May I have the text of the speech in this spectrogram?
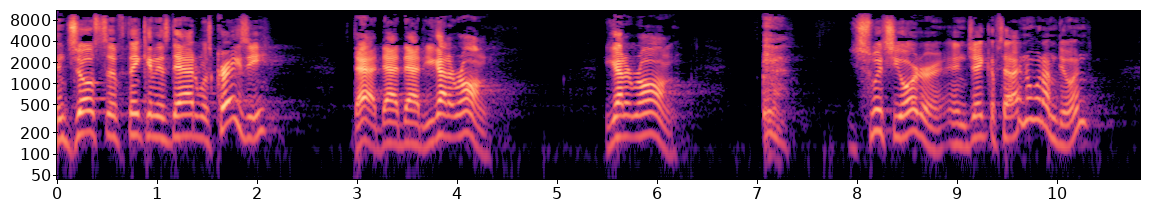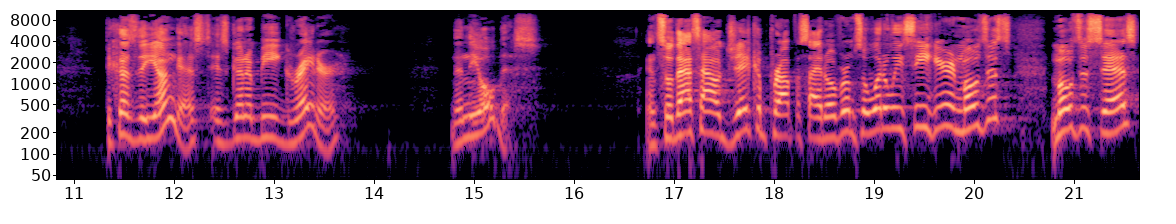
And Joseph, thinking his dad was crazy, Dad, Dad, Dad, you got it wrong. You got it wrong. you switch the order. And Jacob said, I know what I'm doing. Because the youngest is going to be greater than the oldest. And so that's how Jacob prophesied over him. So what do we see here in Moses? Moses says,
